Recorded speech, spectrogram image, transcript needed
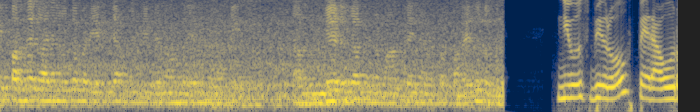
ഈ പറഞ്ഞ കാര്യങ്ങളൊക്കെ പരിഹരിക്കാൻ വേണ്ടിയിട്ട് നമ്മൾ നോക്കി മുൻകൈ എടുക്കാം എന്ന് മാത്രമേ ഞാനിപ്പോൾ പറയുന്നുള്ളൂ. ന്യൂസ് ബ്യൂറോ പെരൗർ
